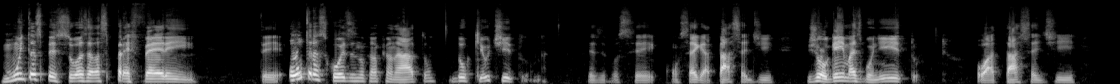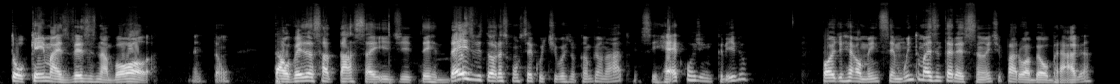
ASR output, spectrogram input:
muitas pessoas elas preferem ter outras coisas no campeonato do que o título. Né? Às vezes você consegue a taça de joguei mais bonito, ou a taça de toquei mais vezes na bola. Né? Então, talvez essa taça aí de ter 10 vitórias consecutivas no campeonato, esse recorde incrível, pode realmente ser muito mais interessante para o Abel Braga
